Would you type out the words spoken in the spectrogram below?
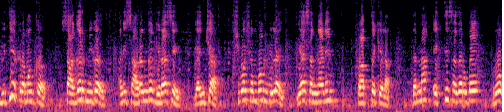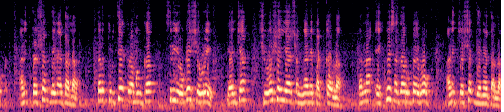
द्वितीय क्रमांक सागर निगळ आणि सारंग गिरासे यांच्या शिवशंभव निलय या संघाने प्राप्त केला. त्यांना एकतीस हजार रुपये रोख आणि चषक देण्यात आला. तर तृतीय क्रमांक श्री योगेश शिवरे यांच्या शिवशाही या संघाने पटकावला. त्यांना एकवीस हजार रुपये रोख आणि चषक देण्यात आला.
